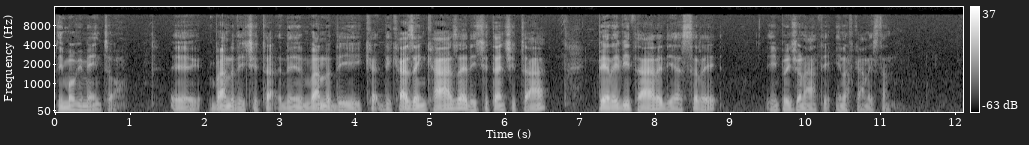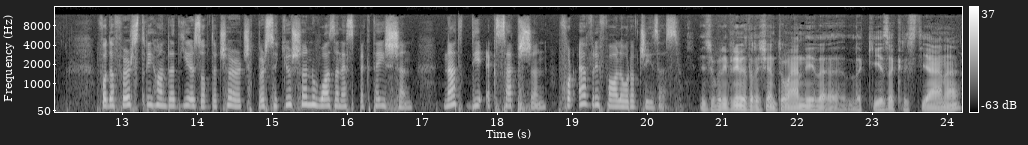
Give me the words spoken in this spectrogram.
in movimento, eh, vanno, di, città, de, vanno di, di, casa in casa e di città in città per evitare di essere imprigionati in Afghanistan. For the first 300 years of the church, persecution was an expectation, not the exception, for every follower of Jesus. Dice, per i primi 300 anni la, la Chiesa cristiana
